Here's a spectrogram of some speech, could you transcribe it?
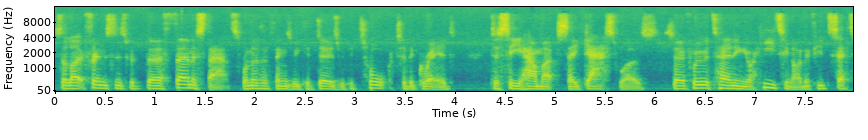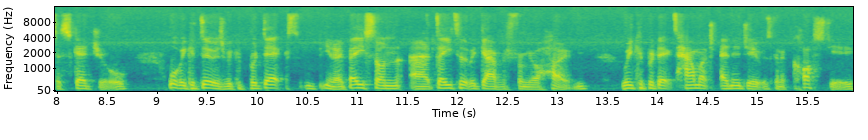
So, like for instance, with the thermostats, one of the things we could do is we could talk to the grid to see how much, say, gas was. So, if we were turning your heating on, if you'd set a schedule, what we could do is we could predict, you know, based on uh, data that we gathered from your home, we could predict how much energy it was going to cost you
